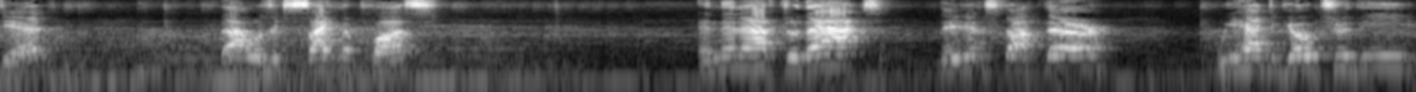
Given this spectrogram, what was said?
did. That was excitement plus. And then after that, they didn't stop there. We had to go to the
